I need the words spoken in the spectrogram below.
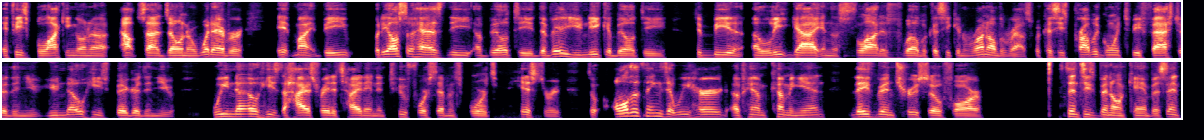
if he's blocking on a outside zone or whatever it might be. But he also has the ability, the very unique ability to be an elite guy in the slot as well because he can run all the routes because he's probably going to be faster than you. You know he's bigger than you. We know he's the highest rated tight end in 247 sports history. So all the things that we heard of him coming in, they've been true so far since he's been on campus. And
